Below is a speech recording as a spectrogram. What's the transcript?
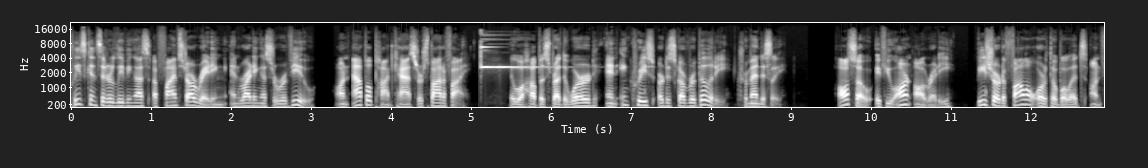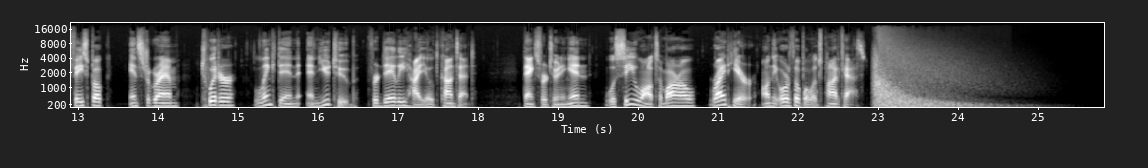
please consider leaving us a five star rating and writing us a review on Apple Podcasts or Spotify. It will help us spread the word and increase our discoverability tremendously. Also, if you aren't already, be sure to follow OrthoBullets on Facebook, Instagram, Twitter, LinkedIn, and YouTube for daily high yield content. Thanks for tuning in. We'll see you all tomorrow, right here on the OrthoBullets podcast.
